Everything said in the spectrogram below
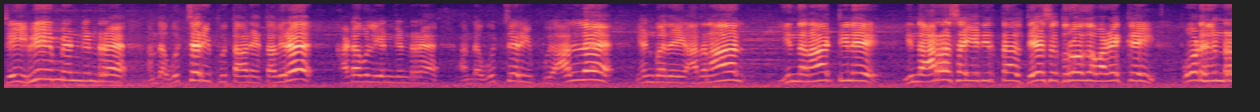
ஜெய் பீம் என்கின்ற அந்த உச்சரிப்பு தானே தவிர கடவுள் என்கின்ற அந்த உச்சரிப்பு அல்ல என்பதை அதனால் இந்த நாட்டிலே இந்த அரசை எதிர்த்தால் தேச துரோக வழக்கை போடுகின்ற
